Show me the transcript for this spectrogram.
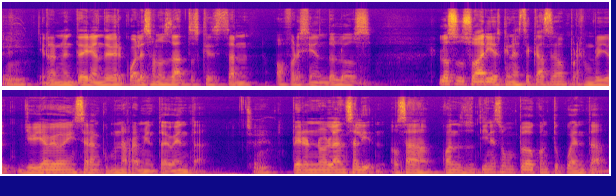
Y realmente deberían de ver cuáles son los datos que se están ofreciendo los, los usuarios, que en este caso, por ejemplo, yo, yo ya veo Instagram como una herramienta de venta. Sí. Pero no la han salido, o sea, cuando tú tienes un pedo con tu cuenta,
